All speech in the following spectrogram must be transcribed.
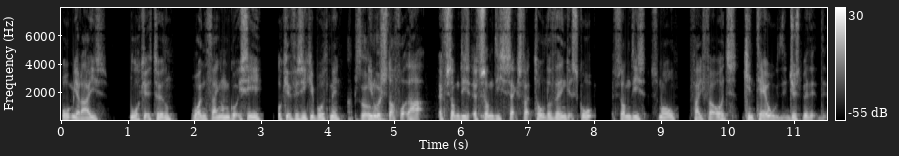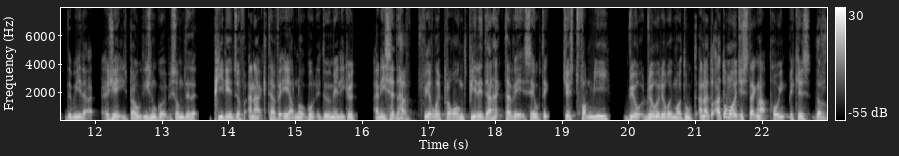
Open your eyes, look at the two of them. One thing I'm going to say: look at physique both men. Absolutely. You know stuff like that. If somebody's if somebody's six foot tall, they've then got scope. If somebody's small, five foot odds, can tell just with the, the way that Ajeti's built, he's not going to be somebody that periods of inactivity are not going to do him any good. And he said a fairly prolonged period of inactivity at Celtic. Just for me, real, really, really muddled. And I don't, I don't want to just stick that point because there's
